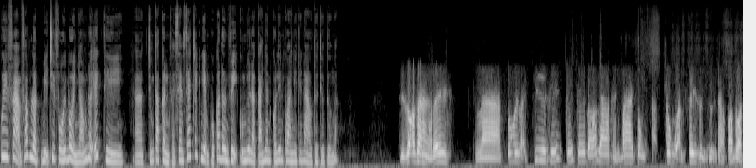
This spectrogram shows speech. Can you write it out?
quy phạm pháp luật bị chi phối bởi nhóm lợi ích thì à, chúng ta cần phải xem xét trách nhiệm của các đơn vị cũng như là cá nhân có liên quan như thế nào thưa thiếu tướng ạ? Thì rõ ràng ở đây là tôi lại chia cái cái cái đó ra thành ba công công đoạn xây dựng dự thảo pháp luật.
